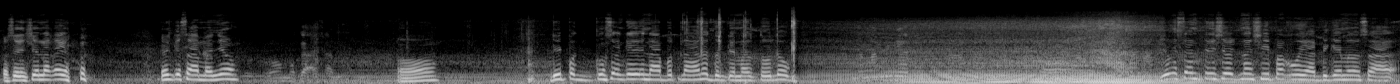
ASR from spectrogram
Pasensya na kayo. Yan kasama nyo. Oo, mag-aasama. Oo. Di pag kung saan kayo inabot ng ano, doon kayo matutulog. Yung isang t-shirt ng Shipa kuya, bigay mo lang sa,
